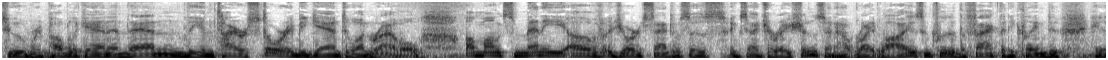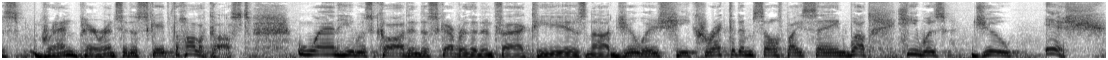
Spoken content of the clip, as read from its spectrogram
to Republican, and then the entire story began to unravel. Amongst many of George Santos's exaggerations and outright lies included the fact that he claimed his grandparents had escaped the Holocaust. When he was caught and discovered that in fact fact he is not Jewish, he corrected himself by saying, well, he was Jew-ish.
